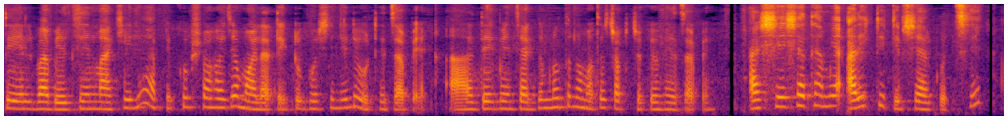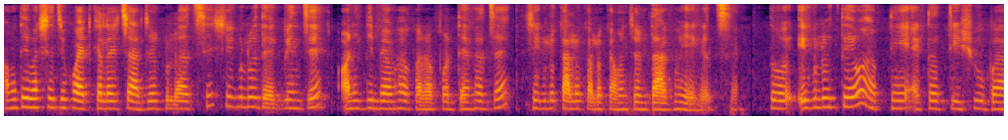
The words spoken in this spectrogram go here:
তেল বা বেসলিন মাখিয়ে নিয়ে আপনি খুব সহজে ময়লাটা একটু ঘষে নিলে উঠে যাবে। আর দেখবেন যে একদম নতুনের মতো চকচকে হয়ে যাবে। আর সেই সাথে আমি আরেকটি টিপ শেয়ার করছি। আমাদের বাসায় যে হোয়াইট কালারের চার্জারগুলো আছে, সেগুলো দেখবেন যে অনেকদিন ব্যবহার করার পর দেখা যায় সেগুলো কালো কালো কেমন যেন দাগ হয়ে গেছে। তো এগুলোতেও আপনি একটা টিস্যু বা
